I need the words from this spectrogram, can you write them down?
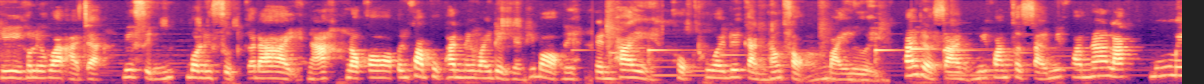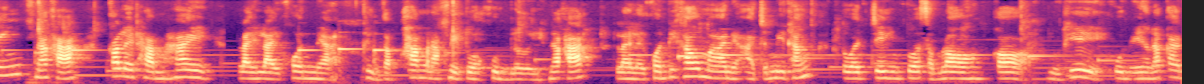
ที่เขาเรียกว่าอาจจะมีศีลบริสุทธิ์ก็ได้นะแล้วก็เป็นความผูกพันในวัยเด็กอย่างที่บอกเลยเป็นไพ่หกถ้วยด้วยกันทั้งสองใบเลยไพ่เดอะซันมีความสดใสมีความน่ารักมุ้งมิ้งนะคะ ก็เลยทำให้หลาย ๆ คนเนี่ยถึงกับข้างรักในตัวคุณเลยนะคะ หลาย ๆ คนที่เข้ามาเนี่ยอาจจะมีทั้งตัวจริงตัวสำรองก็อยู่ที่คุณเองละกัน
